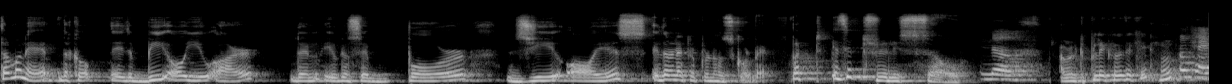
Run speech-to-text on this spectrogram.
তার মানে দেখো এই যে B O U R দেন ইউ ক্যান সে বোর জি ও এস এ ধরনের একটা প্রোনাউন্স করবে but is it really so No. আমরা একটু প্লে করে দেখি হুম Okay.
